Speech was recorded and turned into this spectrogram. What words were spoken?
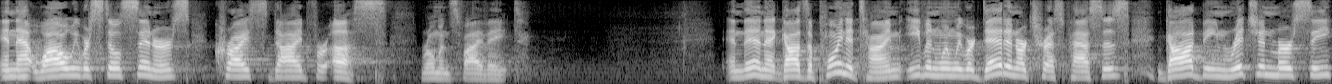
in that while we were still sinners, Christ died for us. Romans 5 8. And then at God's appointed time, even when we were dead in our trespasses, God, being rich in mercy,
